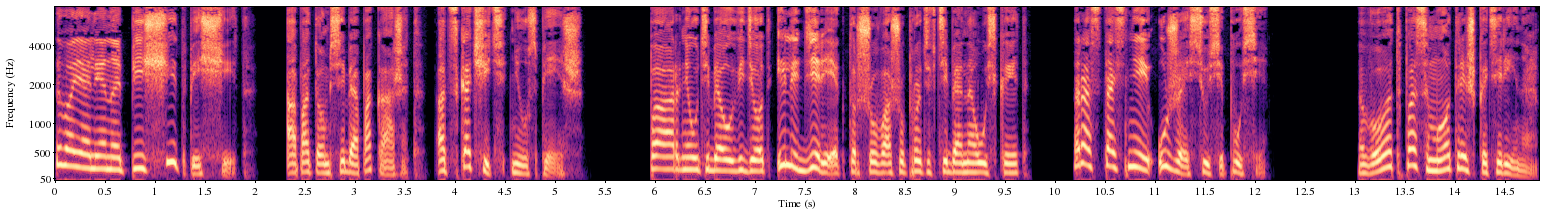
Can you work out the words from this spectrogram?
Твоя Лена пищит-пищит, а потом себя покажет. Отскочить не успеешь парня у тебя уведет или директоршу вашу против тебя науськает, раз та с ней уже сюси-пуси. Вот посмотришь, Катерина.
